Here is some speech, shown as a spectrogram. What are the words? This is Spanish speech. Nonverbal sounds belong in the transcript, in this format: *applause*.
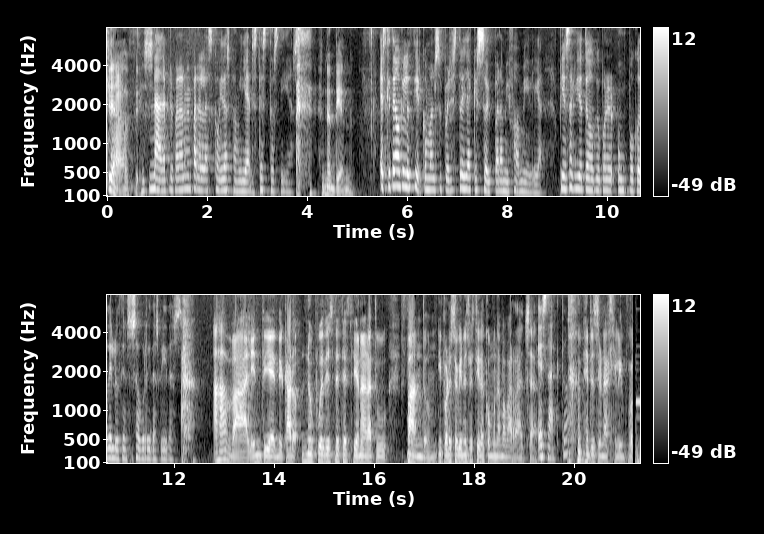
¿Qué haces? Nada, prepararme para las comidas familiares de estos días. *laughs* no entiendo. Es que tengo que lucir como la superestrella que soy para mi familia. Piensa que yo tengo que poner un poco de luz en sus aburridas vidas. *laughs* Ah, vale, entiendo. Claro, no puedes decepcionar a tu fandom y por eso vienes vestida como una mamarracha. Exacto. *laughs* Eres una gilipollas.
